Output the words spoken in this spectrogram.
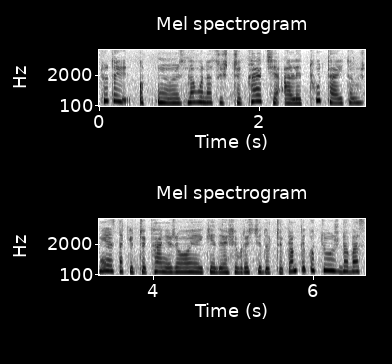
Tutaj mm, znowu na coś czekacie, ale tutaj to już nie jest takie czekanie, że ojej, kiedy ja się wreszcie doczekam, tylko tu już do Was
